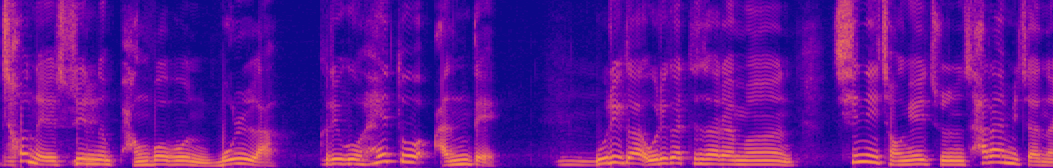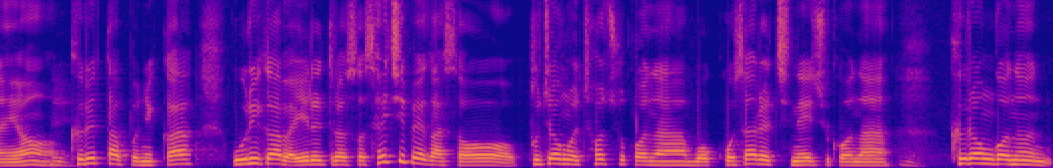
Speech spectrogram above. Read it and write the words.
쳐낼 수 네. 있는 방법은 몰라. 그리고 해도 안 돼. 음. 우리가 우리 같은 사람은 신이 정해준 사람이잖아요. 네. 그렇다 보니까 우리가 막 예를 들어서 새 집에 가서 부정을 쳐주거나 뭐 고사를 지내주거나 네. 그런 거는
